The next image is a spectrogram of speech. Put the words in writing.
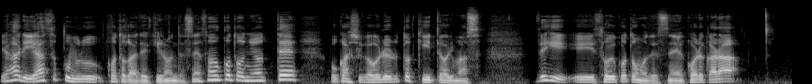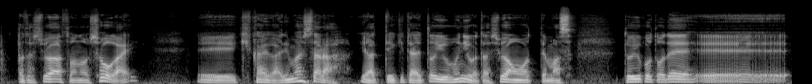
やはり安く売ることができるんですね。そのことによってお菓子が売れると聞いております。ぜひそういうこともですねこれから私はその生涯、えー、機会がありましたらやっていきたいというふうに私は思ってます。ということで、えー、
